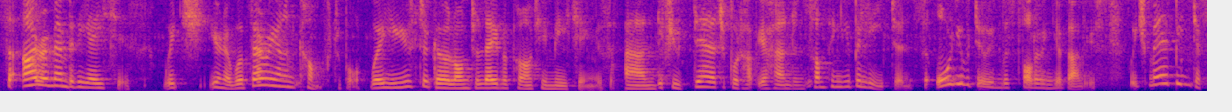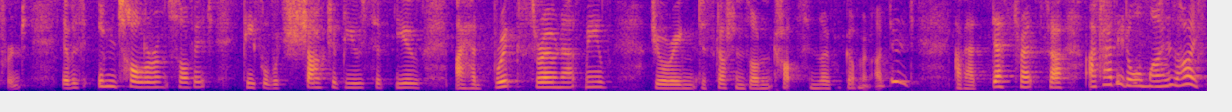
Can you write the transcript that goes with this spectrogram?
So I remember the 80s, which, you know, were very uncomfortable, where you used to go along to Labour Party meetings and if you dared to put up your hand in something you believed in, so all you were doing was following your values, which may have been different. There was intolerance of it. People would shout abuse at you. I had bricks thrown at me during discussions on cuts in local government. I did. I've had death threats. So I've had it all my life,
